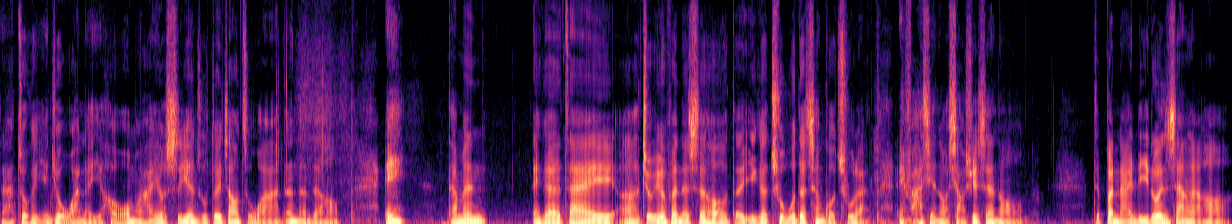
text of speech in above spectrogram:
那做个研究完了以后，我们还有实验组、对照组啊等等的哈。哎，他们那个在呃九月份的时候的一个初步的成果出来，哎，发现哦小学生哦。这本来理论上啊，哈，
